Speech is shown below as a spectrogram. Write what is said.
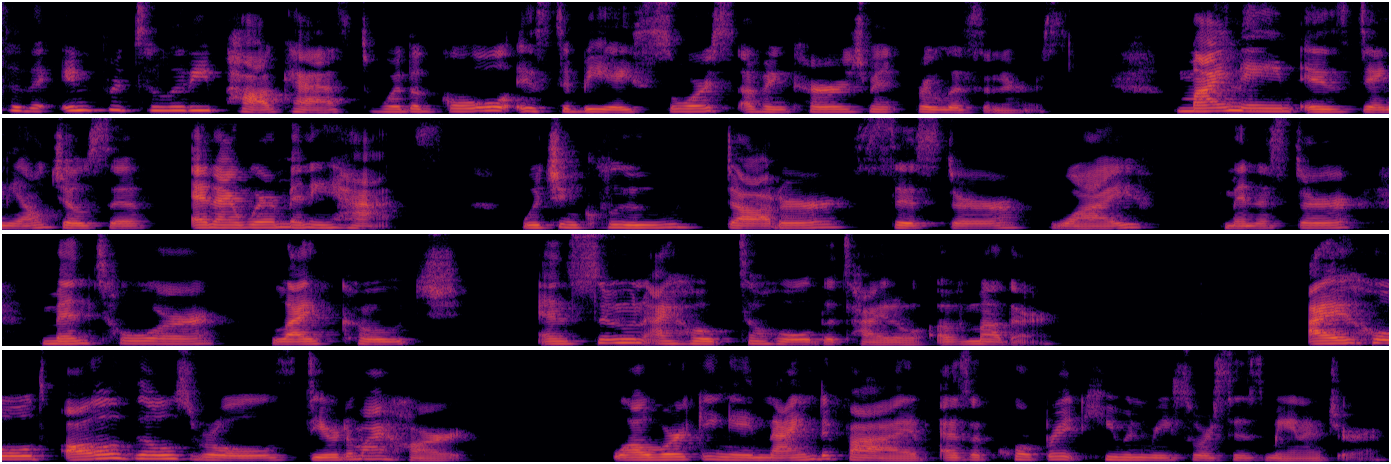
to the Infertility Podcast, where the goal is to be a source of encouragement for listeners. My name is Danielle Joseph, and I wear many hats, which include daughter, sister, wife, minister, mentor, life coach, and soon I hope to hold the title of mother. I hold all of those roles dear to my heart while working a nine to five as a corporate human resources manager.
